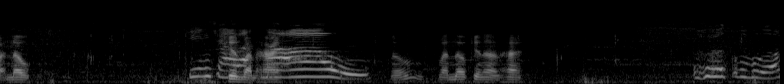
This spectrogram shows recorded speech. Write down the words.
bạn đâu Phiên bản hai. đúng bạn đâu phiên bản hai con bướm.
